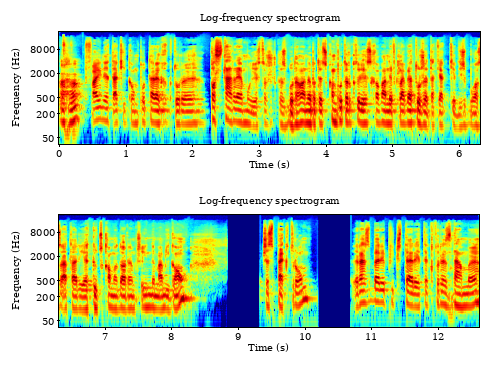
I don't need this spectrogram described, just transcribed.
Aha. Fajny taki komputerek, który po staremu jest troszeczkę zbudowany, bo to jest komputer, który jest schowany w klawiaturze, tak jak kiedyś było z Atari, jak z Commodorem czy innym Amigą, czy Spectrum. Raspberry Pi 4, te, które znamy,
